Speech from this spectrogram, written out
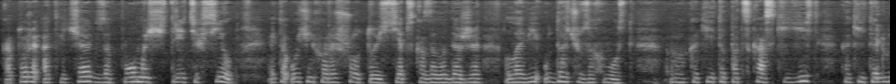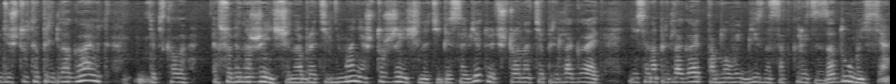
которые отвечают за помощь третьих сил. Это очень хорошо. То есть, я бы сказала, даже лови удачу за хвост. Э, какие-то подсказки есть, какие-то люди что-то предлагают, я бы сказала, особенно женщина, обрати внимание, что женщина тебе советует, что она тебе предлагает. Если она предлагает там новый бизнес открыть, задумайся.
